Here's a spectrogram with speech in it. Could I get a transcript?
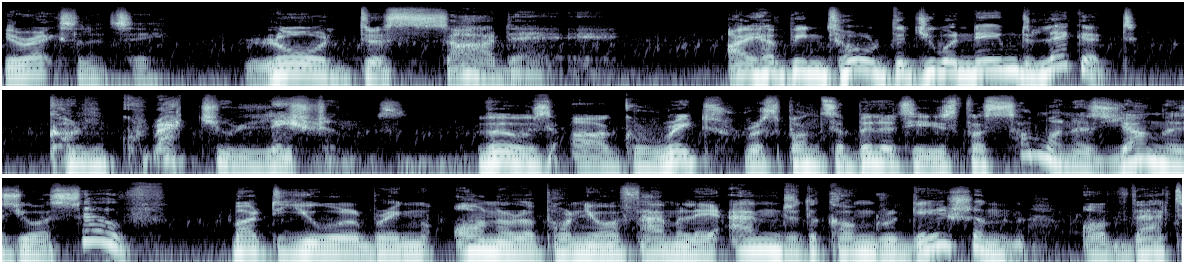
Your Excellency, Lord de Sardet, I have been told that you were named legate. Congratulations. Those are great responsibilities for someone as young as yourself. But you will bring honor upon your family and the congregation. Of that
